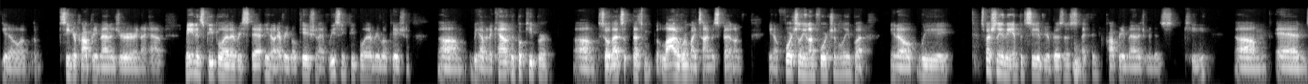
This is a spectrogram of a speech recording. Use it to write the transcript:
you know, a, a senior property manager and I have maintenance people at every stat, you know, every location. I have leasing people at every location. Um, we have an accountant, a bookkeeper. Um, so that's that's a lot of where my time is spent on, you know, fortunately and unfortunately, but you know, we especially in the infancy of your business, I think property management is key. Um, and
